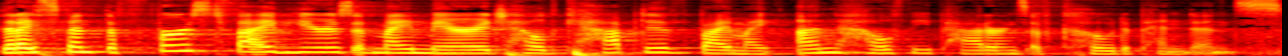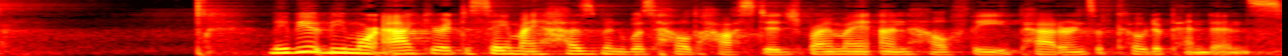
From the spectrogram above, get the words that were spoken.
That I spent the first five years of my marriage held captive by my unhealthy patterns of codependence. Maybe it would be more accurate to say my husband was held hostage by my unhealthy patterns of codependence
